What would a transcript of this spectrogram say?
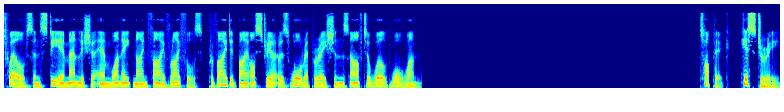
12s and Steyr Mannlicher M1895 rifles, provided by Austria as war reparations after World War I. History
